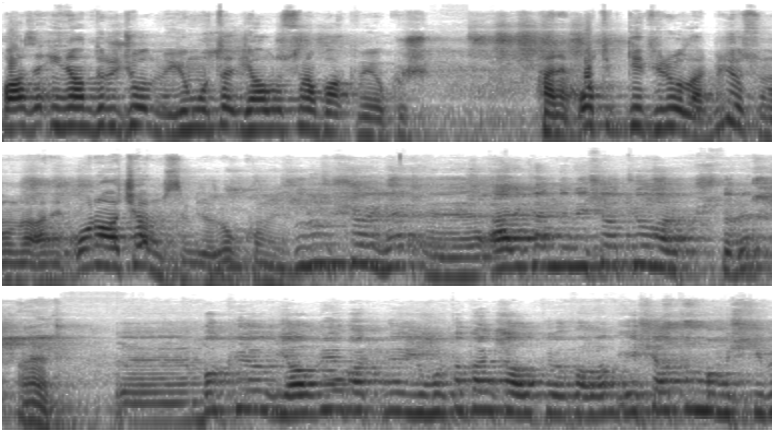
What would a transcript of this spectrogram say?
bazen inandırıcı olmuyor. Yumurta yavrusuna bakmıyor kuş. Hani o tip getiriyorlar biliyorsun onu hani. Onu açar mısın biraz o konuyu? Durum şöyle, e, erkenden eşe atıyorlar kuşları. Evet. Ee, bakıyor yavruya bakmıyor yumurtadan kalkıyor falan eşi atılmamış gibi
